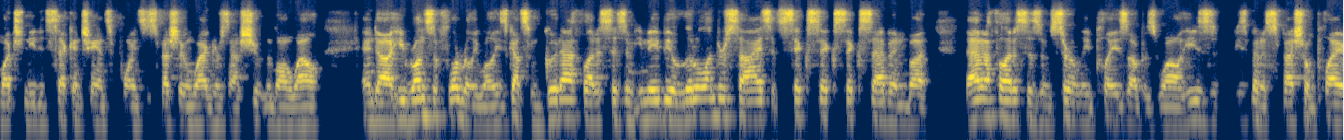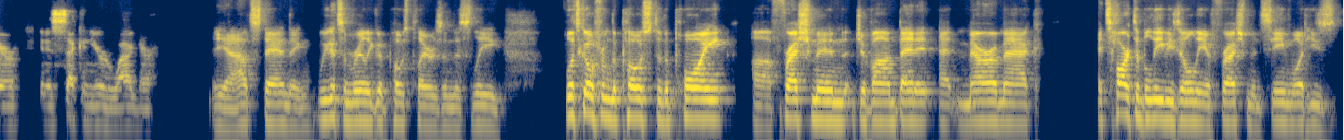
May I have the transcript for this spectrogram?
much needed second chance points, especially when Wagner's not shooting the ball well. and uh, he runs the floor really well. He's got some good athleticism. He may be a little undersized at six six six seven, but that athleticism certainly plays up as well. He's he's been a special player in his second year at Wagner. Yeah, outstanding. We got some really good post players in this league. Let's go from the post to the point. Uh, freshman Javon Bennett at Merrimack. It's hard to believe he's only a freshman, seeing what he's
